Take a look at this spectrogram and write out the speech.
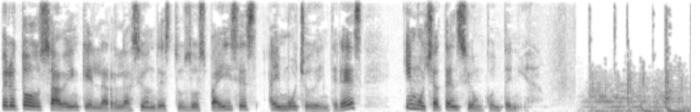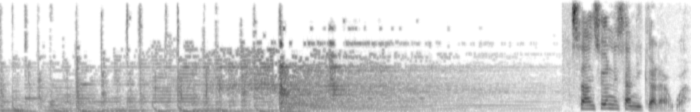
Pero todos saben que en la relación de estos dos países hay mucho de interés y mucha tensión contenida. Sanciones a Nicaragua.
